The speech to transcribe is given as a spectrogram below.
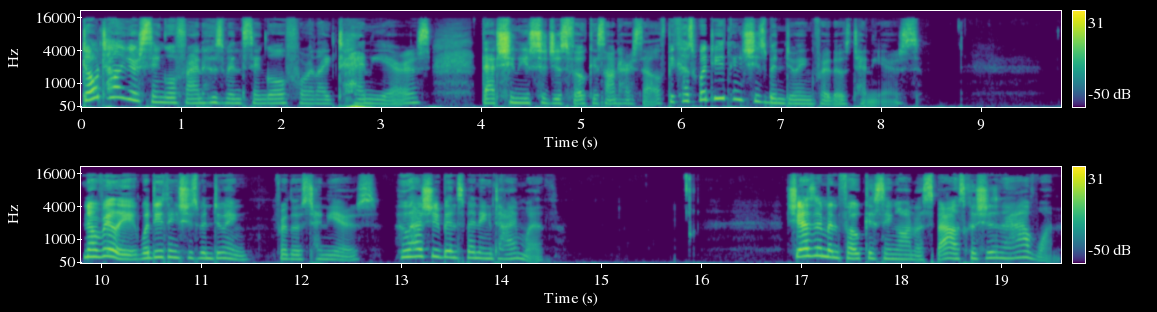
Don't tell your single friend who's been single for like 10 years that she needs to just focus on herself because what do you think she's been doing for those 10 years? No, really, what do you think she's been doing for those 10 years? Who has she been spending time with? She hasn't been focusing on a spouse because she doesn't have one.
